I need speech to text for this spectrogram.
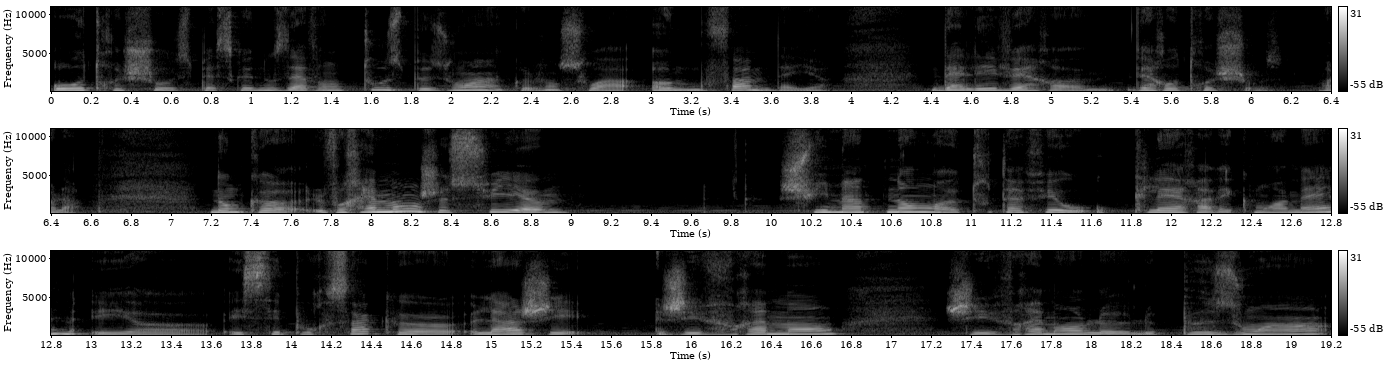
autre chose, parce que nous avons tous besoin, que l'on soit homme ou femme d'ailleurs, d'aller vers, euh, vers autre chose. Voilà. Donc euh, vraiment, je suis, euh, je suis maintenant tout à fait au, clair avec moi-même et, et c'est pour ça que là, j'ai vraiment, j'ai vraiment le, besoin,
